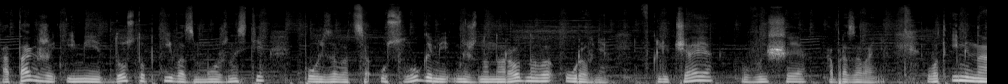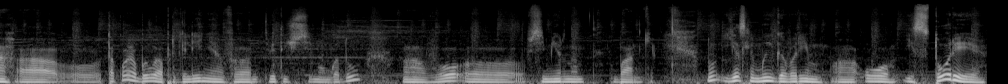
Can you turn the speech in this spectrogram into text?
а также имеет доступ и возможности пользоваться услугами международного уровня, включая высшее образование. Вот именно а, такое было определение в 2007 году а, в э, Всемирном банке. Ну, если мы говорим а, о истории,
